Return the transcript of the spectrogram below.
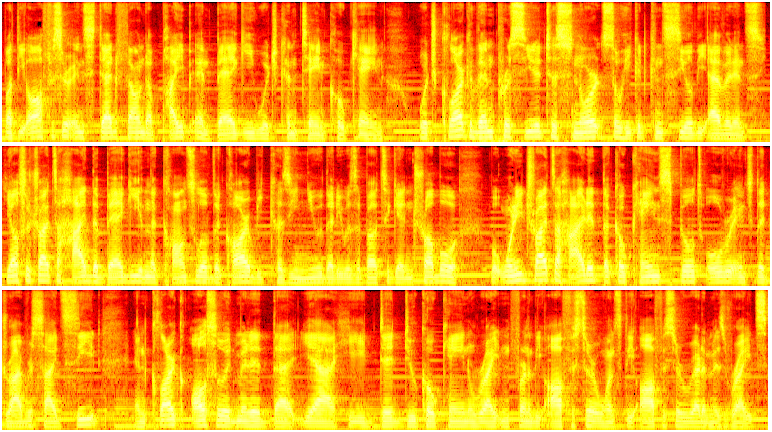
but the officer instead found a pipe and baggie which contained cocaine, which Clark then proceeded to snort so he could conceal the evidence. He also tried to hide the baggie in the console of the car because he knew that he was about to get in trouble, but when he tried to hide it, the cocaine spilled over into the driver's side seat, and Clark also admitted that yeah, he did do cocaine right in front of the officer once the officer read him his rights.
